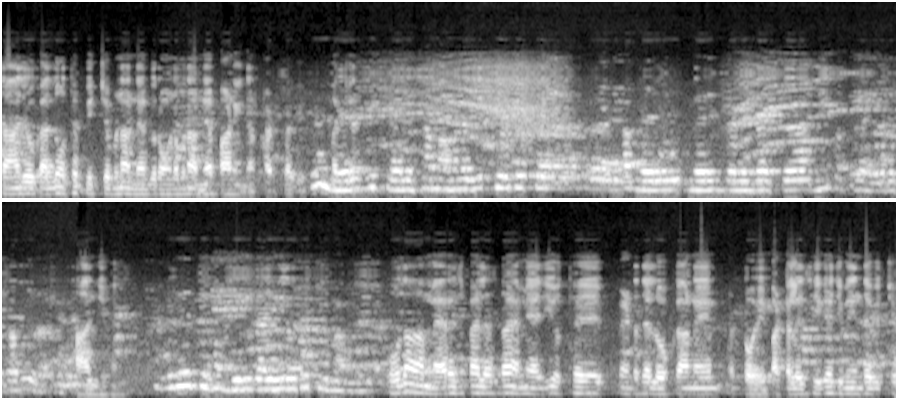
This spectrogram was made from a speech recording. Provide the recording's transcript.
ਤਾਂ ਜੋ ਕੱਲ ਨੂੰ ਉੱਥੇ ਪਿੱਚ ਬਣਾਉਂਦੇ ਆ ਗਰਾਊਂਡ ਬਣਾਉਂਦੇ ਆ ਪਾਣੀ ਨਾ ਖੜ ਸਕੇ। ਮੇਰੇ ਵੀ ਪੈਲਸ ਦਾ ਮਾਮਲਾ ਵੀ ਕਿ ਉਹਦੇ ਚ ਅਹ, ਜਿਹੜਾ ਮੇਰੇ ਮੇਰੇ ਪੈਲਸ ਦਾ ਇੱਕ ਨਹੀਂ ਪਤਾ ਹੈਗਾ ਤਾਂ ਸਭ ਹੋਇਆ ਹਾਂਜੀ ਹਾਂ ਉਹਦੇ ਚ ਹੁਣ ਜਿਹੜੀ ਲਾਈ ਹੋਈ ਉਹਦਾ ਕੀ ਮਾਮਲਾ ਹੈ ਉਹਦਾ ਮੈਰਿਜ ਪੈਲੇਸ ਦਾ ਐਵੇਂ ਹੈ ਜੀ, ਉੱਥੇ ਪਿੰਡ ਦੇ ਲੋਕਾਂ ਨੇ ਟੋਏ ਪੱਟ ਲਏ ਸੀਗੇ ਜ਼ਮੀਨ ਦੇ ਵਿੱਚ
